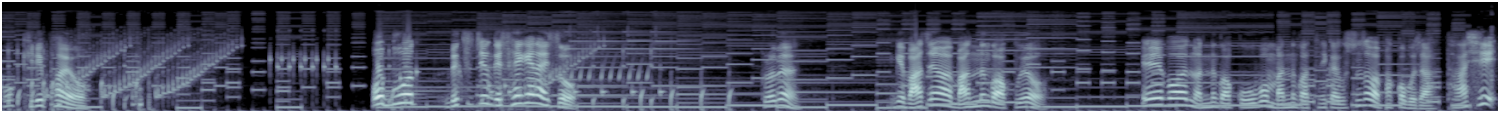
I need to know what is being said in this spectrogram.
어? 길이 파요. 어, 무엇? 맥스 찍은 게 3개나 있어. 그러면, 이게 마지막 맞는 것 같고요 1번 맞는 것 같고, 5번 맞는 것 같으니까 이거 순서만 바꿔보자. 다시!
